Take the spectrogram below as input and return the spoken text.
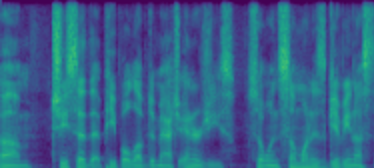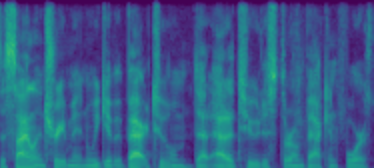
Um, she said that people love to match energies. So when someone is giving us the silent treatment and we give it back to them, that attitude is thrown back and forth.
